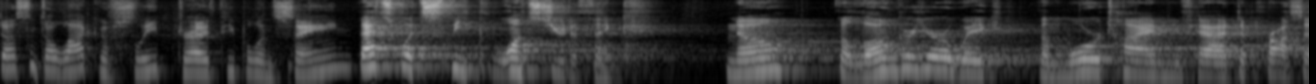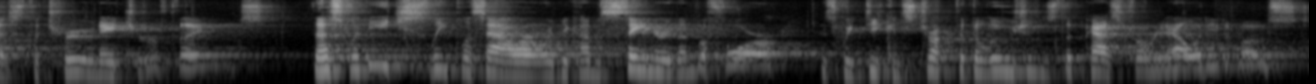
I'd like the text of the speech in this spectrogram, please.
doesn't a lack of sleep drive people insane? That's what sleep wants you to think. No, the longer you're awake, the more time you've had to process the true nature of things. Thus, with each sleepless hour, we become saner than before as we deconstruct the delusions that pass for reality the most.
